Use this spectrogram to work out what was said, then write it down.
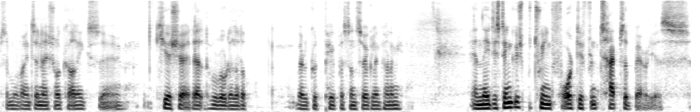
some of our international colleagues, uh, Kirchherr et al., who wrote a lot of very good papers on circular economy and they distinguish between four different types of barriers.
